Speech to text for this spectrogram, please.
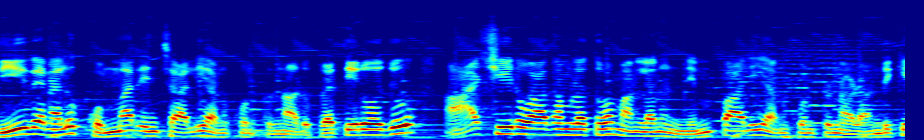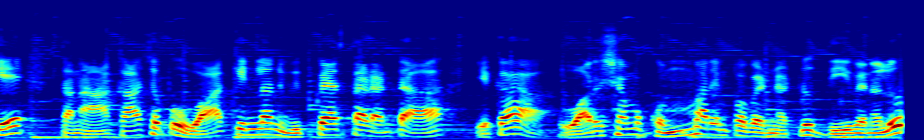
దీవెనలు కుమ్మరించాలి అనుకుంటున్నాడు. ప్రతిరోజు ఆశీర్వాదములతో మనలను నింపాలి అనుకుంటున్నాడు. అందుకే తన ఆకాశపు వాకిన్లను విప్పేస్తాడంట. ఇక వర్షము కుమ్మరింపబడినట్లు దీవెనలు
